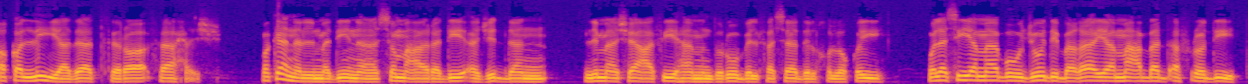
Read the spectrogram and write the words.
أقلية ذات ثراء فاحش. وكان للمدينة سمعة رديئة جدا لما شاع فيها من ضروب الفساد الخلقي ولا سيما بوجود بغايا معبد أفروديت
